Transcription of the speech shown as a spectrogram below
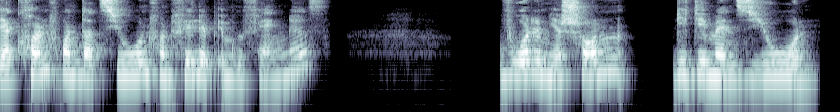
der Konfrontation von Philipp im Gefängnis wurde mir schon die Dimension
